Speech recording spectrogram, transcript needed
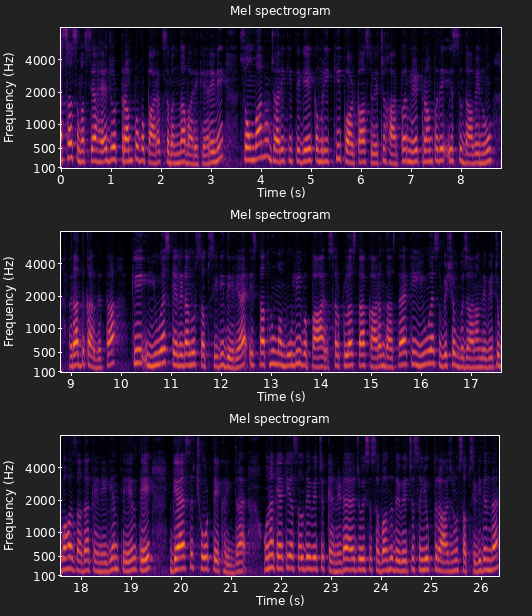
ਅਸਲ ਸਮੱਸਿਆ ਹੈ ਜੋ ਟਰੰਪ ਵਪਾਰਕ ਸਬੰਧਾਂ ਬਾਰੇ ਕਹਿ ਰਹੇ ਨੇ। ਸੋਮਵਾਰ ਨੂੰ ਜਾਰੀ ਕੀਤੇ ਗਏ ਇੱਕ ਅਮਰੀਕੀ ਪੋਡਕਾਸਟ ਵਿੱਚ ਹਾਰਪਰ ਨੇ ਟਰੰਪ ਦੇ ਇਸ ਦਾਅਵੇ ਨੂੰ ਰੱਦ ਕਰ ਦਿੱਤਾ ਕਿ ਯੂਐਸ ਕੈਨੇਡਾ ਨੂੰ ਸਬਸਿਡੀ ਦੇ ਰਿਹਾ ਹੈ। ਇਸ ਤੱਥ ਨੂੰ ਮਾਮੂਲੀ ਵਪਾਰ ਸਰਪਲਸ ਦਾ ਕਾਰਨ ਦੱਸਦਾ ਹੈ ਕਿ ਯੂਐਸ ਵਿਸ਼ਵ ਬਾਜ਼ਾਰਾਂ ਦੇ ਵਿੱਚ ਬਹੁਤ ਜ਼ਿਆਦਾ ਕੈਨੇਡੀਅਨ ਤੇਲ ਤੇ ਗੈਸ ਛੋਟ ਤੇ ਖਰੀਦਦਾ ਹੈ। ਉਹਨਾਂ ਕਿਹਾ ਕਿ ਅਸਲ ਦੇ ਵਿੱਚ ਕੈਨੇਡਾ ਹੈ ਜੋ ਇਸ ਸਬੰਧ ਦੇ ਵਿੱਚ ਸੰਯੁਕਤ ਰਾਜ ਨੂੰ ਸਬਸਿਡੀ ਦਿੰਦਾ ਹੈ।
